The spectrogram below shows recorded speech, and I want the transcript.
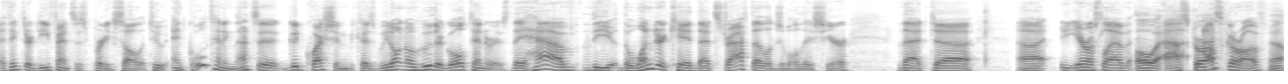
I think their defense is pretty solid too. And goaltending, that's a good question because we don't know who their goaltender is. They have the the wonder kid that's draft eligible this year, that uh, uh, Yaroslav Oh, uh, Askarov? Askarov. Yeah.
